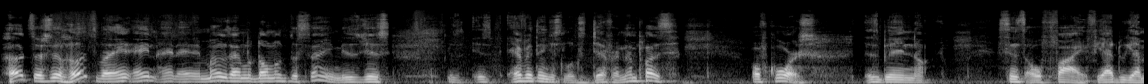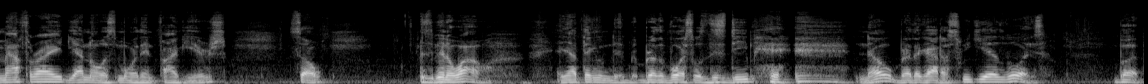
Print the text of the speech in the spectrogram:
Huts are still huts, but ain't ain't, ain't, ain't mugs don't look the same. It's just it's, it's, everything just looks different. And plus, of course, it's been uh, since 05. Y'all do your math right, y'all know it's more than five years. So it's been a while. And y'all think brother voice was this deep? no, brother got a squeaky ass voice. But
